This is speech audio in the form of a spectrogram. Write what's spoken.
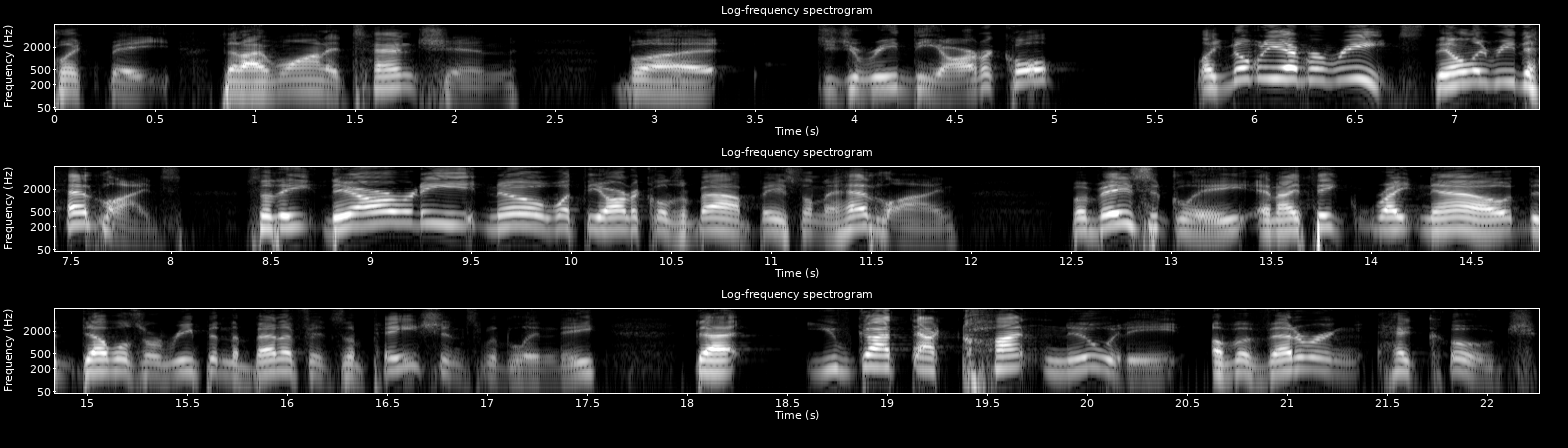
clickbait. That I want attention, but did you read the article? Like nobody ever reads. They only read the headlines. So they, they already know what the article's about based on the headline. But basically, and I think right now the Devils are reaping the benefits of patience with Lindy, that you've got that continuity of a veteran head coach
